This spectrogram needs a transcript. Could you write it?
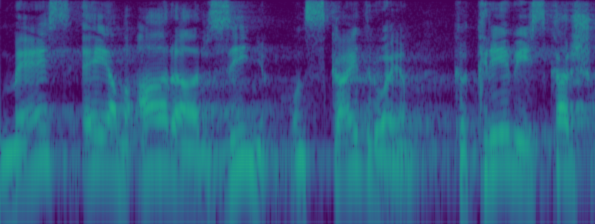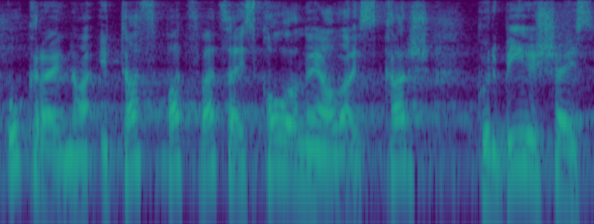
Mēs ejam ārā ar ziņu un skaidrojam, ka Krievijas karš Ukrainā ir tas pats vecais koloniālais karš, kur bijušais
